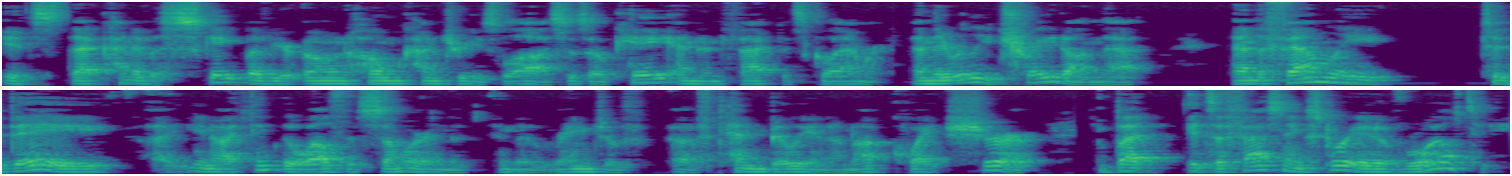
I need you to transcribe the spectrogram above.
It's that kind of escape of your own home country's laws is okay, and in fact, it's glamour. And they really trade on that. And the family today, uh, you know, I think the wealth is somewhere in the in the range of of 10 billion. I'm not quite sure, but it's a fascinating story of royalty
